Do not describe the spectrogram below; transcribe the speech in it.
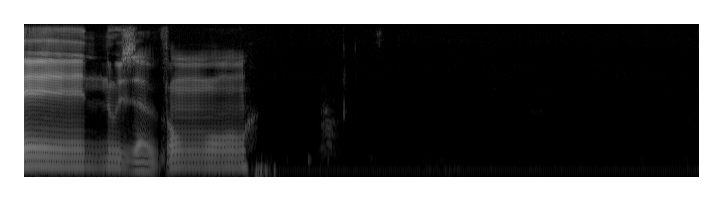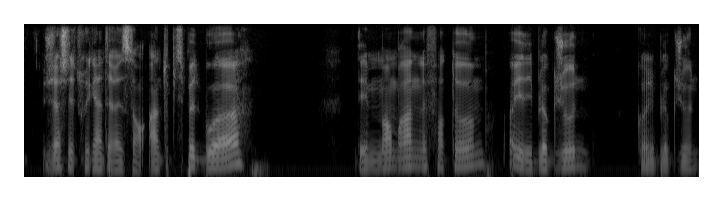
Et nous avons... Je cherche des trucs intéressants. Un tout petit peu de bois. Des membranes de fantômes. Oh, il y a des blocs jaunes. Quoi, les blocs jaunes?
